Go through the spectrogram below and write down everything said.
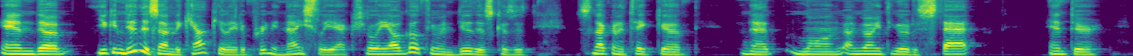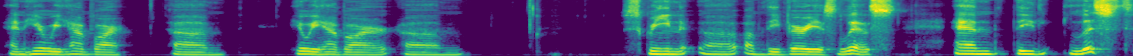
And uh, you can do this on the calculator pretty nicely, actually. I'll go through and do this because it, it's not going to take uh, that long. I'm going to go to stat, enter, and here we have our um, here we have our um, screen uh, of the various lists. And the list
